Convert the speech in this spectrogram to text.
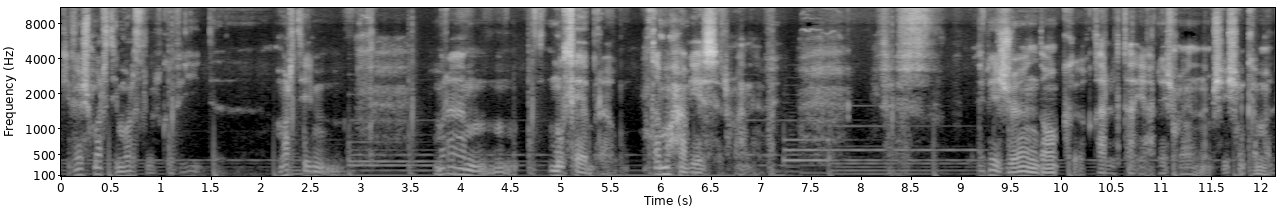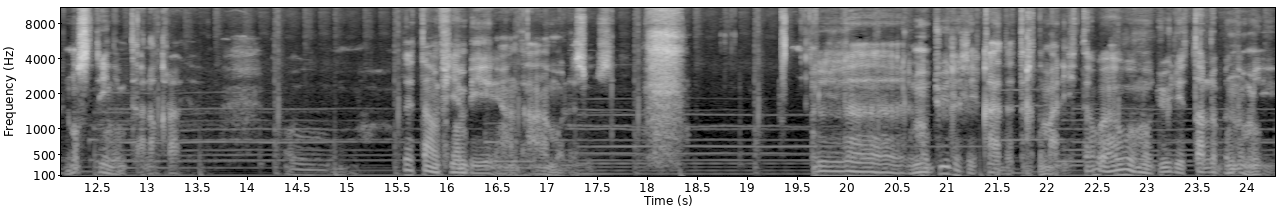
كيفاش مرتي مرضت بالكوفيد مرتي مرأة مثابرة طموحة ياسر معناها elle est jeune donc قالت هي علاش ما نمشيش نكمل نص ديني متاع القراية و بدات في MBA عندها عام ولا زوز. ال module اللي قاعدة تخدم عليه توا هو module يتطلب إنهم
